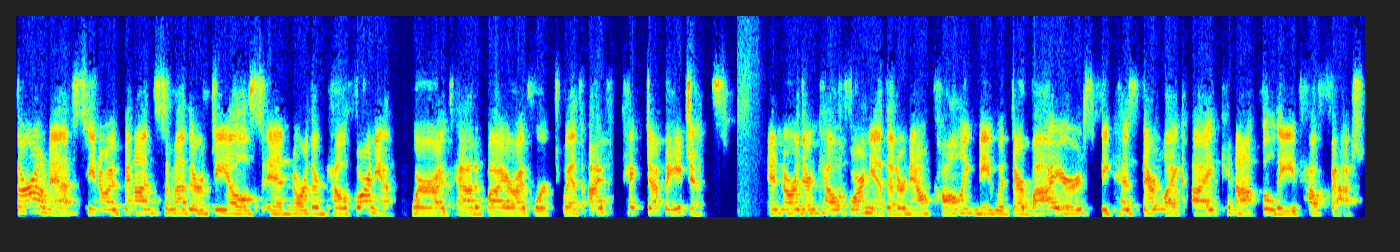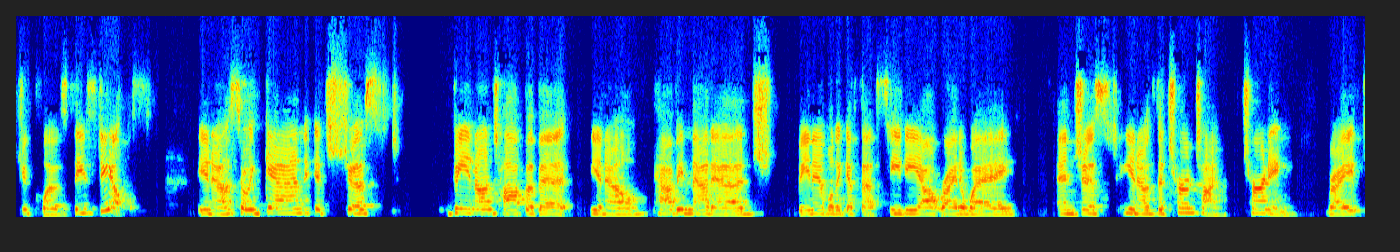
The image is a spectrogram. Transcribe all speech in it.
thoroughness. You know, I've been on some other deals in Northern California where I've had a buyer I've worked with. I've picked up agents in Northern California that are now calling me with their buyers because they're like, I cannot believe how fast you close these deals. You know, so again, it's just being on top of it, you know, having that edge, being able to get that CD out right away, and just, you know, the turn time, turning right?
